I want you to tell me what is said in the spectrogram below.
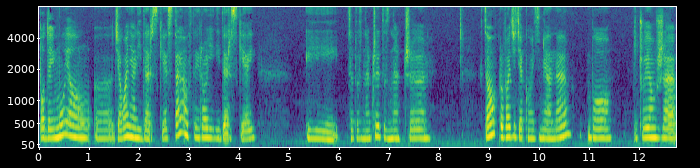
podejmują y, działania liderskie, stają w tej roli liderskiej. I co to znaczy? To znaczy, chcą wprowadzić jakąś zmianę, bo czują, że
